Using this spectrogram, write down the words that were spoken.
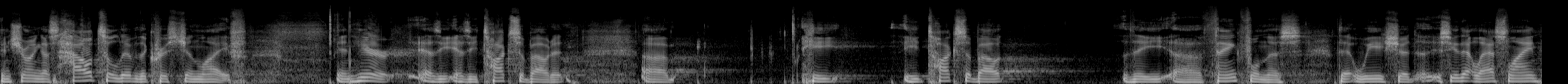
and showing us how to live the Christian life. And here, as he, as he talks about it, uh, he he talks about the uh, thankfulness that we should see that last line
